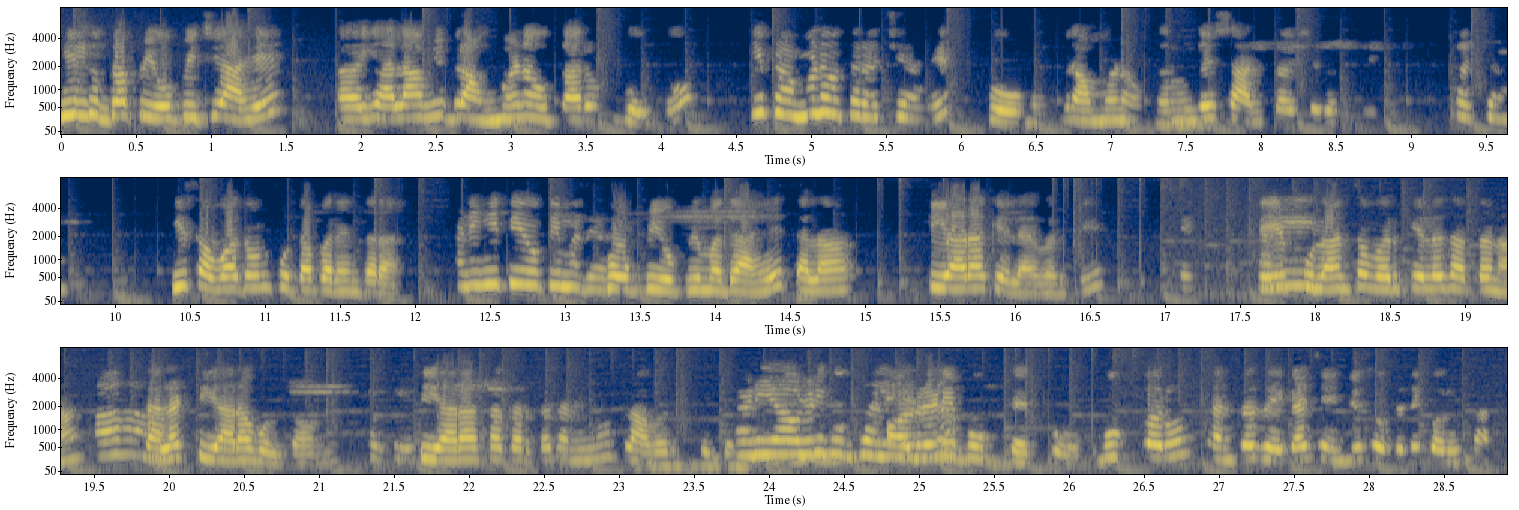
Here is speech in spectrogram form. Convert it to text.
ही सुद्धा पीओपीची आहे. अं, ह्याला आम्ही ब्राह्मण अवतार बोलतो. ही ब्राह्मण अवताराची आहे? हो हो ब्राह्मण अवतार म्हणजे शांत अशी गोष्टी. अच्छा. ही सव्वा दोन फुटापर्यंत आहे आणि ही पीओपी मध्ये आहे. हो पीओपी मध्ये आहे. त्याला टियारा केलाय वरती. ते आणि- फुलांचं वर्क केलं जातं ना हा, हा, हा. त्याला टियारा बोलतो आम्ही. टियारा असा करतात आणि मग फ्लावर आणि ऑलरेडी बुक झाली ऑलरेडी बुक आहेत हो. बुक करून त्यांचं जे काय चेंजेस होते ते करून टाकतात.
